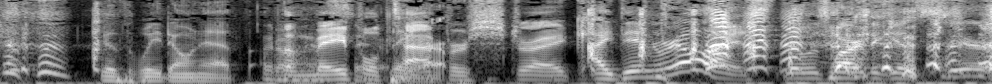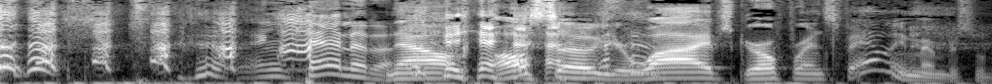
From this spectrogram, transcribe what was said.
because we don't have the maple syrup. tapper strike. I didn't realize it was hard to get syrup. In Canada. Now, also, your wives, girlfriends, family members will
